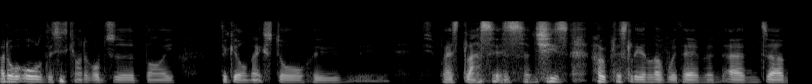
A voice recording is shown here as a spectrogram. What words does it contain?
And all, all of this is kind of observed by the girl next door who wears glasses and she's hopelessly in love with him and, and um,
